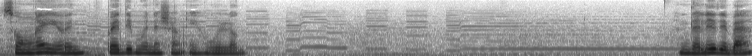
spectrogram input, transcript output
So, ngayon, pwede mo na siyang ihulog. Ang dali, ba?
